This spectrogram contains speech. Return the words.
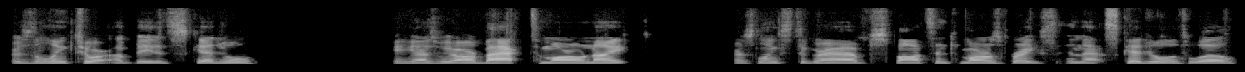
There's the link to our updated schedule. Okay, guys, we are back tomorrow night. There's links to grab spots in tomorrow's breaks in that schedule as well.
